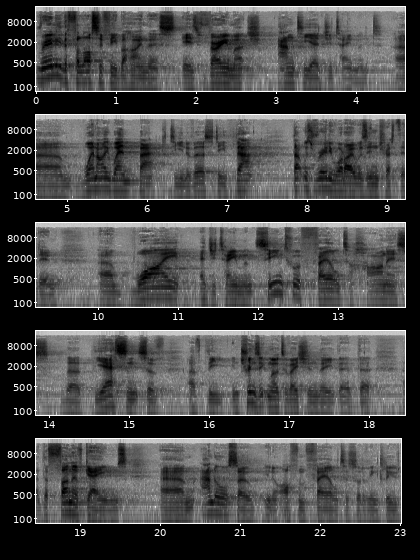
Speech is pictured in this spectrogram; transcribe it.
really, the philosophy behind this is very much anti-edutainment. Um, when I went back to university, that, that was really what I was interested in. Uh, why edutainment seemed to have failed to harness the, the essence of, of the intrinsic motivation, the, the, the, uh, the fun of games, um, and also, you know, often failed to sort of include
